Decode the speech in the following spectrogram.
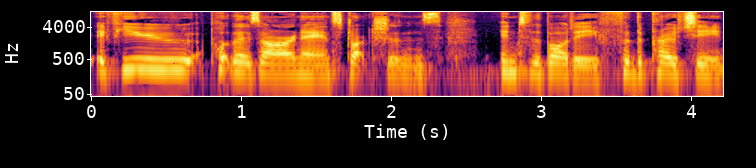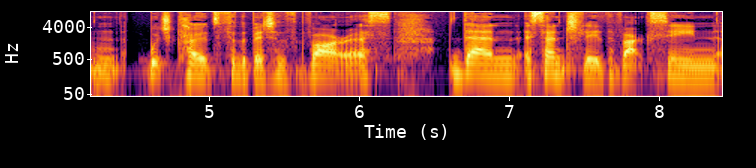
if you put those RNA instructions into the body for the protein which codes for the bit of the virus, then essentially the vaccine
